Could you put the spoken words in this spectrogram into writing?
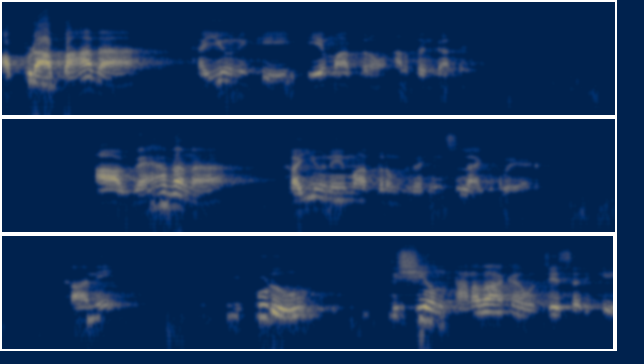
అప్పుడు ఆ బాధ కయ్యూనికి ఏమాత్రం అర్థం కాలేదు. ఆ వేదన కయ్యూని ఏమాత్రం గ్రహించలేకపోయాడు. కానీ ఇప్పుడు విషయం తన దాకా వచ్చేసరికి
